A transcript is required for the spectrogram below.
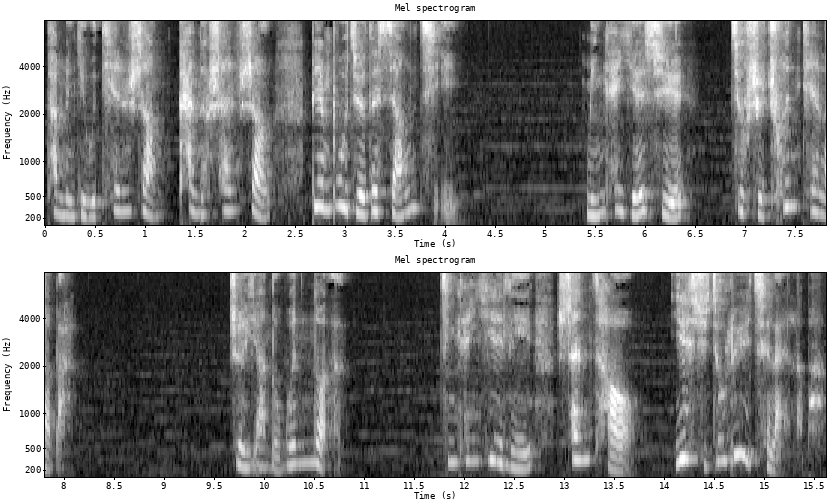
他们由天上看到山上，便不觉得想起。明天也许就是春天了吧。这样的温暖，今天夜里山草也许就绿起来了吧。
